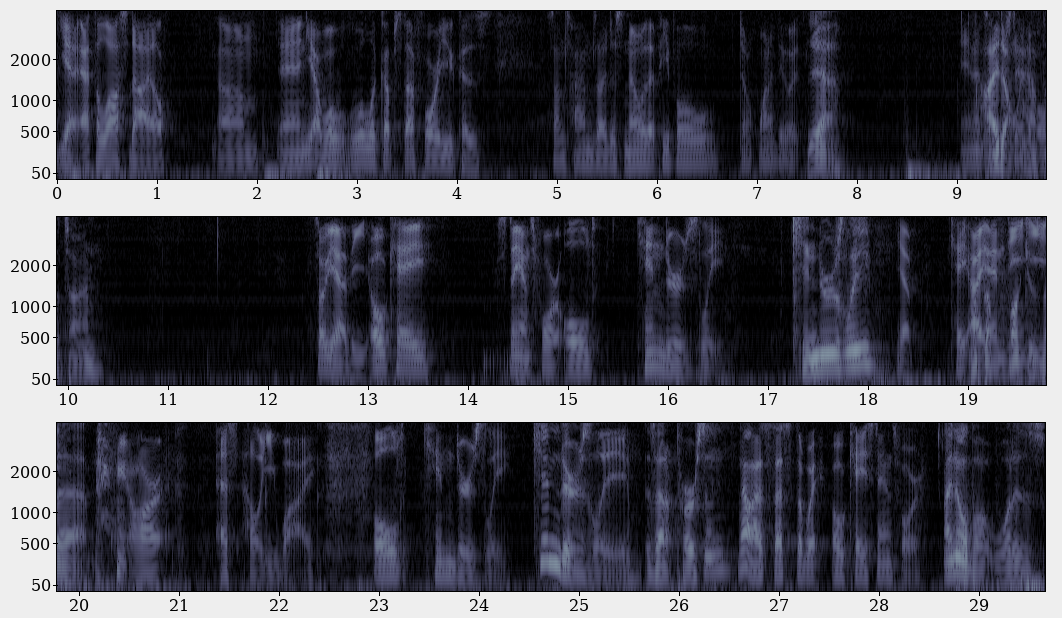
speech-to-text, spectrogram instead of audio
yeah at the lost dial, um, and yeah, we'll we'll look up stuff for you because sometimes I just know that people don't want to do it. yeah, And it's I don't have the time. So yeah, the OK stands for Old Kindersley. Kindersley. Yep, K I N D fuck is E that? R S L E Y. Old Kindersley. Kindersley. Is that a person? No, that's that's the way OK stands for. I know, but what is?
